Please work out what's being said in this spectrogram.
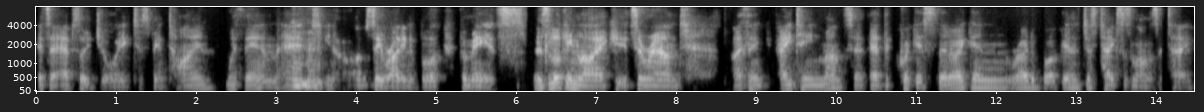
it's an absolute joy to spend time with them. And Mhm. you know, obviously writing a book for me, it's it's looking like it's around I think 18 months at, at the quickest that I can write a book, and it just takes as long as it takes.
